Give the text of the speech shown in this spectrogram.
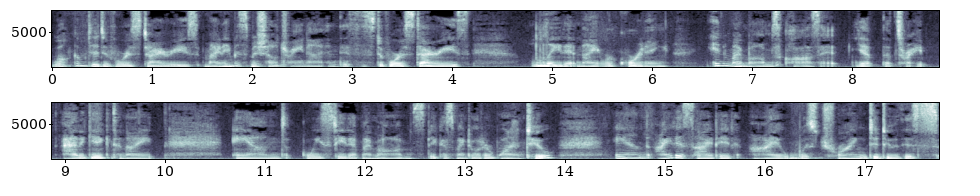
Welcome to Divorce Diaries. My name is Michelle Trina, and this is Divorce Diaries late at night recording in my mom's closet. Yep, that's right. I had a gig tonight, and we stayed at my mom's because my daughter wanted to. And I decided I was trying to do this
